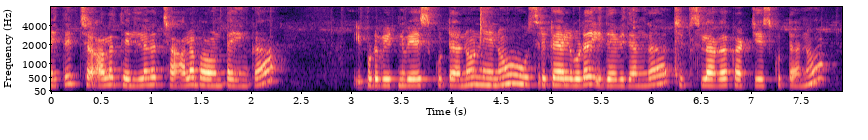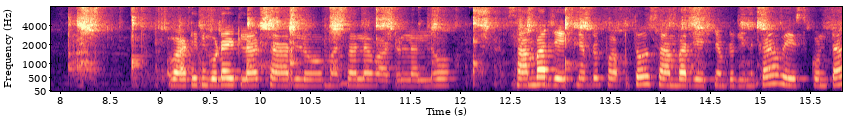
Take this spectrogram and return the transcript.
అయితే చాలా తెల్లగా చాలా బాగుంటాయి ఇంకా. ఇప్పుడు వీటిని వేసుకుంటాను. నేను ఉసిరికాయలు కూడా ఇదే విధంగా చిప్స్ లాగా కట్ చేసుకుంటాను. వాటిని కూడా ఇట్లా చారులో మసాలా వాటర్లలో సాంబార్ చేసినప్పుడు పప్పుతో సాంబార్ చేసినప్పుడు కనుక వేసుకుంటా.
